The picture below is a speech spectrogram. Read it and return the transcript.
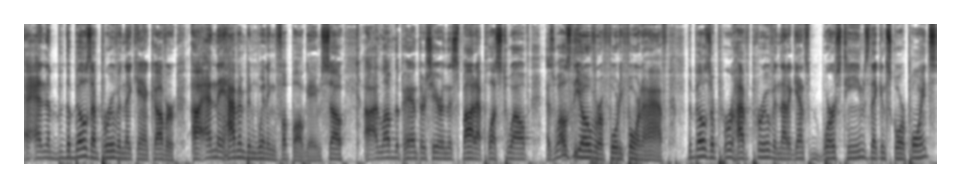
and the, the Bills have proven they can't cover, uh, and they haven't been winning football games. So uh, I love the Panthers here in this spot at plus 12, as well as the over of 44 and a half. The Bills are have proven that against worse teams they can score points.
